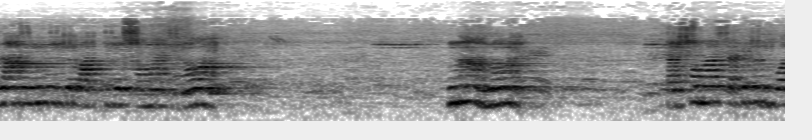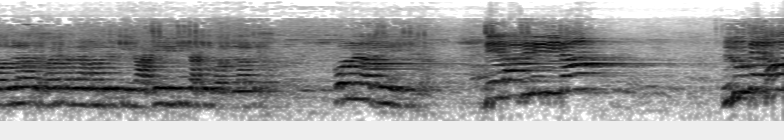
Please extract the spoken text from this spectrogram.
রাজনীতিকে বাদ দিয়ে সমাজ নয়। না, নয়। তাই সমাজটাকে যদি বদলাতে হয়, তাহলে আমাদের কি রাজনীতিটাকে বদলাতে হয়। কোন রাজনীতিটা? যে রাজনীতিটা লুটে খাওয়াদের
